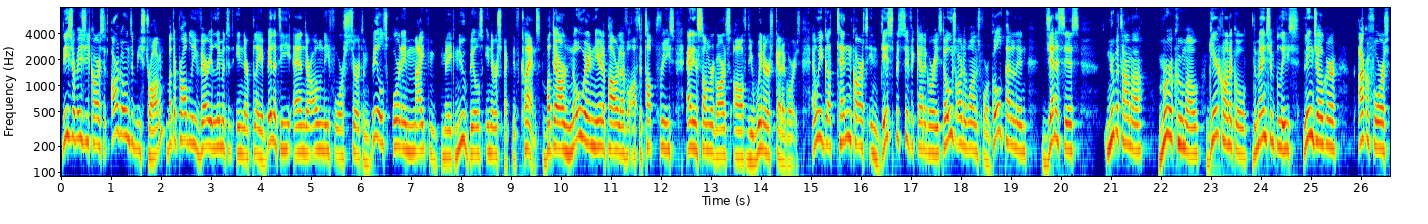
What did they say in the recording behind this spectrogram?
these are basically cards that are going to be strong, but they're probably very limited in their playability, and they're only for certain builds, or they might make new builds in their respective clans. But they are nowhere near the power level of the top threes, and in some regards of the winners categories. And we've got 10 cards in this specific categories. Those are the ones for Gold Paladin, Genesis, Nubatama, Murakumo, Gear Chronicle, Dimension Police, Link Joker, Aqua Force,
